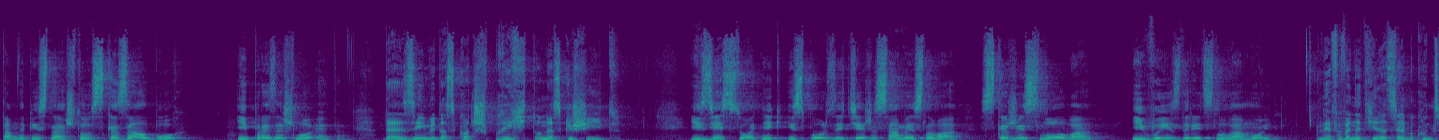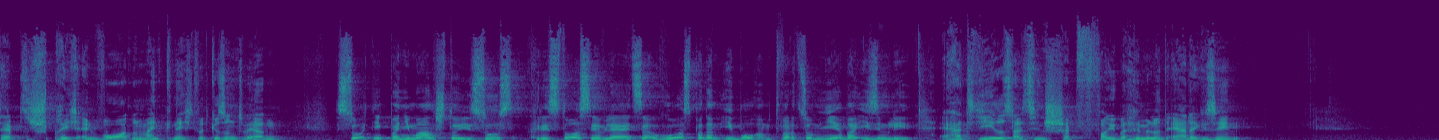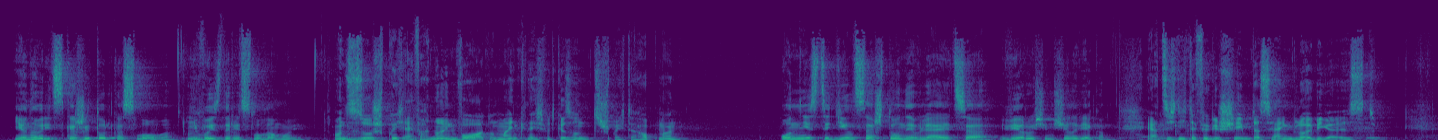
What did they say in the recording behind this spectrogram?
там написано, что «сказал Бог, и произошло это». da sehen wir, dass Gott spricht und es geschieht. И здесь сотник использует те же самые слова. «Скажи слово, и выздоровеет слуга мой». Und er verwendet hier dasselbe Konzept. Sprich ein Wort und mein Knecht wird gesund werden. Сотник понимал, что Иисус Христос является Господом и Богом, Творцом неба и земли. Er hat Jesus als den Schöpfer über Himmel und Erde gesehen. И он говорит, скажи только слово, и выздоровеет слуга мой. Und so sprich einfach nur ein Wort und mein Knecht wird gesund, spricht der Hauptmann. Он не стыдился, что он является верующим человеком. Er hat sich nicht dafür geschämt, dass er ein Gläubiger ist.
